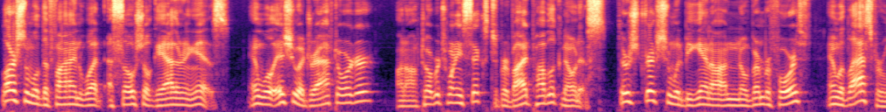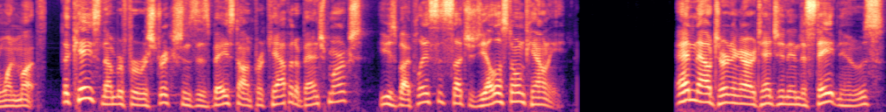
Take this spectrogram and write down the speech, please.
Larson will define what a social gathering is and will issue a draft order on October 26 to provide public notice. The restriction would begin on November 4th and would last for one month. The case number for restrictions is based on per capita benchmarks used by places such as Yellowstone County. And now turning our attention into state news.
